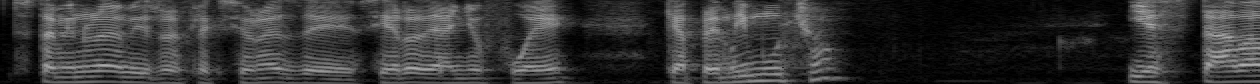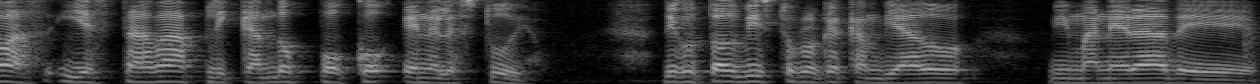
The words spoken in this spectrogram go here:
Entonces también una de mis reflexiones de cierre de año fue que aprendí mucho y estaba, y estaba aplicando poco en el estudio. Digo, tú has visto, creo que ha cambiado mi manera de,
